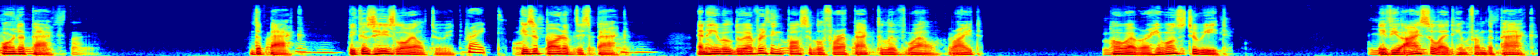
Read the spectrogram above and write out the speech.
Or the pack? The pack, because he is loyal to it. Right. He's a part of this pack, and he will do everything possible for a pack to live well, right? However, he wants to eat. If you isolate him from the pack,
